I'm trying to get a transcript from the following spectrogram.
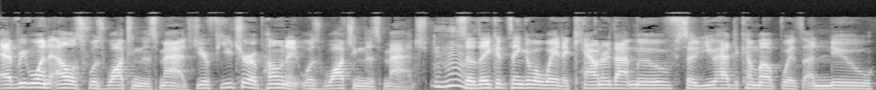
everyone else was watching this match. Your future opponent was watching this match, so they could think of a way to counter that move. So you had to come up with a new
